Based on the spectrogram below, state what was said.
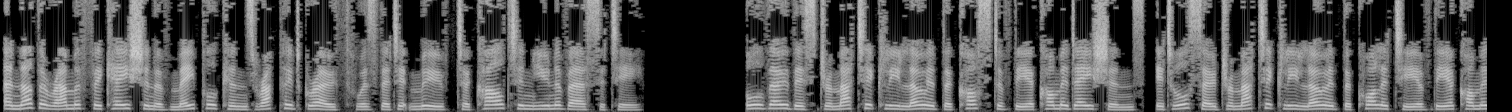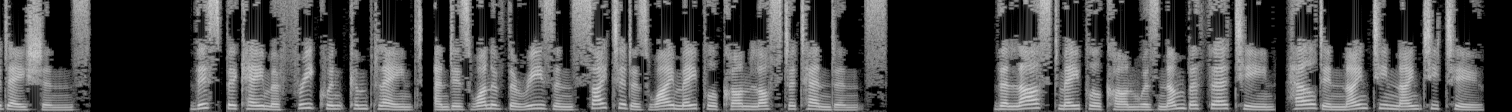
Another ramification of MapleCon's rapid growth was that it moved to Carleton University. Although this dramatically lowered the cost of the accommodations, it also dramatically lowered the quality of the accommodations. This became a frequent complaint, and is one of the reasons cited as why MapleCon lost attendance. The last MapleCon was number 13, held in 1992.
